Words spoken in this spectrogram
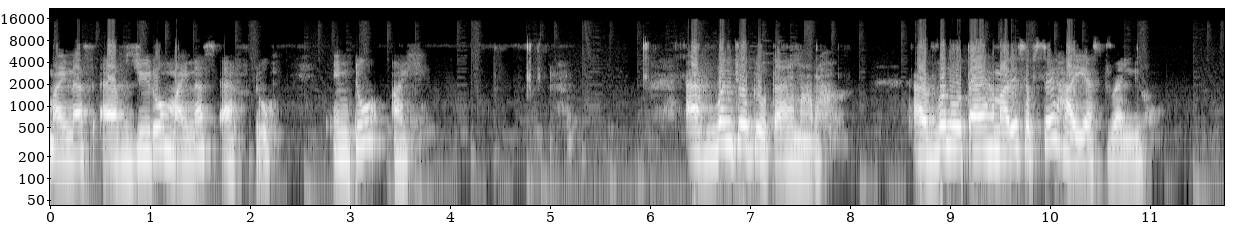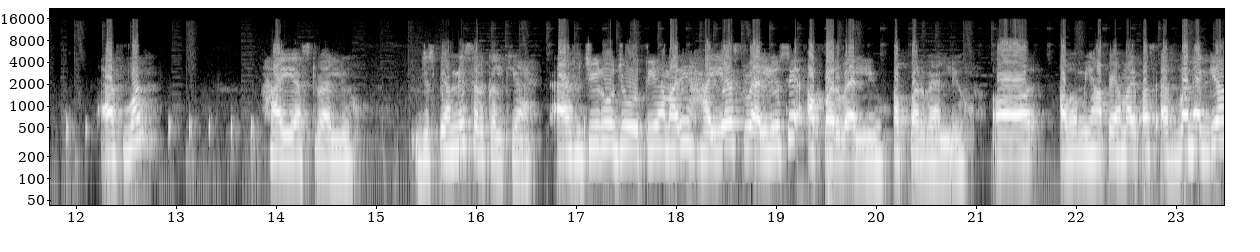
minus F zero minus F two into I F one जो कि होता है हमारा। एफ़ वन होता है हमारी सबसे highest value F one highest value जिसपे हमने सर्कल किया है. एफ़ ज़ीरो जो होती है हमारी हाईएस्ट वैल्यू से अपर वैल्यू अपर वैल्यू और अब हम यहाँ पे हमारे पास एफ़ वन है गया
